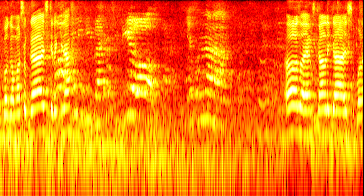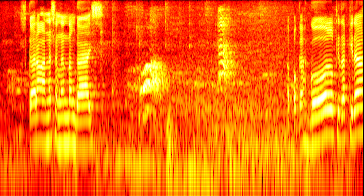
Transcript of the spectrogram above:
Apakah masuk guys? Kira-kira? Oh sayang sekali guys. Sekarang Anas yang nendang guys. Apakah gol kira-kira?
